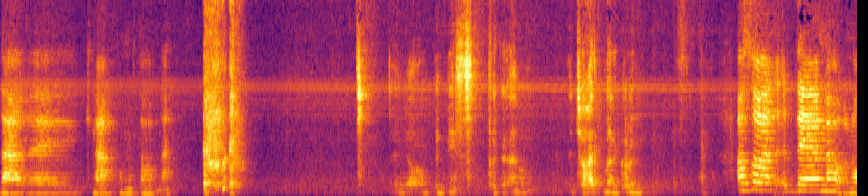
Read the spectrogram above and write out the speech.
der eh, klær på en måte havner? Bevisst Jeg ikke helt med hva du Altså, Det vi hører nå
